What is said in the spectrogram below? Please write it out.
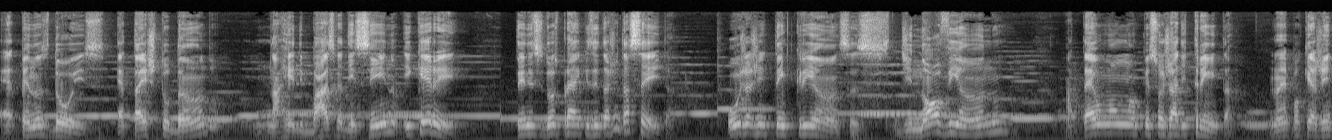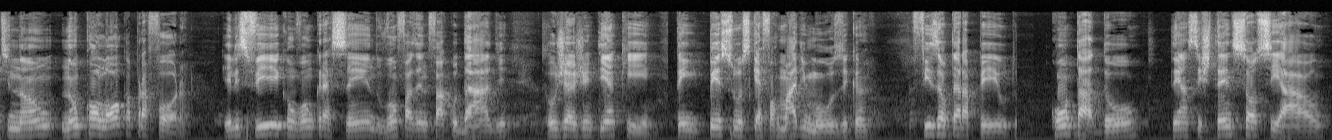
é apenas dois: é estar tá estudando na rede básica de ensino e querer. Tendo esses dois pré-requisitos, a gente aceita. Hoje a gente tem crianças de 9 anos até uma, pessoa já de 30, né? Porque a gente não, não coloca para fora. Eles ficam, vão crescendo, vão fazendo faculdade. Hoje a gente tem aqui, tem pessoas que é formada em música, fisioterapeuta, contador, tem assistente social,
